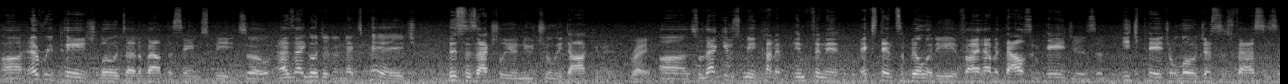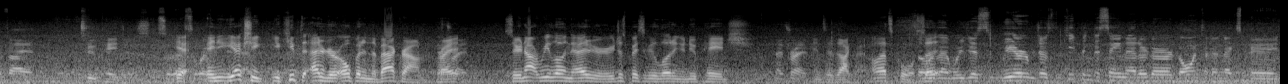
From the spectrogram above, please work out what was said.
uh, every page loads at about the same speed. So as I go to the next page, this is actually a new Chili document. Right. Uh, so that gives me kind of infinite extensibility. If I have a thousand pages, each page will load just as fast as if I had two pages. So that's the Yeah, and you actually that. you keep the editor open in the background, right? right. So you're not reloading the editor; you're just basically loading a new page That's right. into the document. Oh, that's cool. So, then we just we are just keeping the same editor, going to the next page,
